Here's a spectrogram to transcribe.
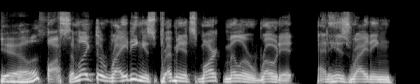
Yes. awesome. Like the writing is, I mean, it's Mark Millar wrote it, and his writing,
